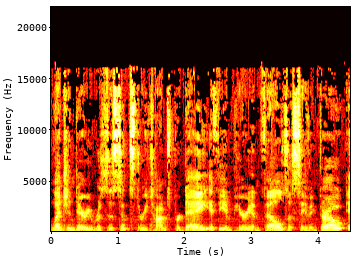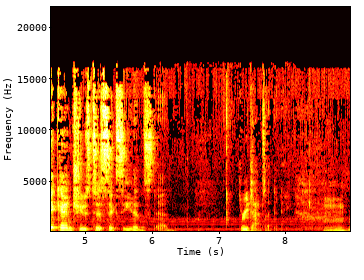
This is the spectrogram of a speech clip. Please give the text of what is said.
legendary resistance three times per day. If the Empyrean fails a saving throw, it can choose to succeed instead. Three times a day. Mm-hmm.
